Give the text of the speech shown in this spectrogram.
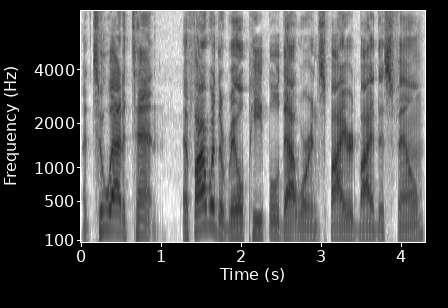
a 2 out of 10. If I were the real people that were inspired by this film,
